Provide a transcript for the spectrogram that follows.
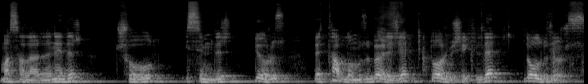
Masalarda nedir? Çoğul isimdir diyoruz ve tablomuzu böylece doğru bir şekilde dolduruyoruz.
